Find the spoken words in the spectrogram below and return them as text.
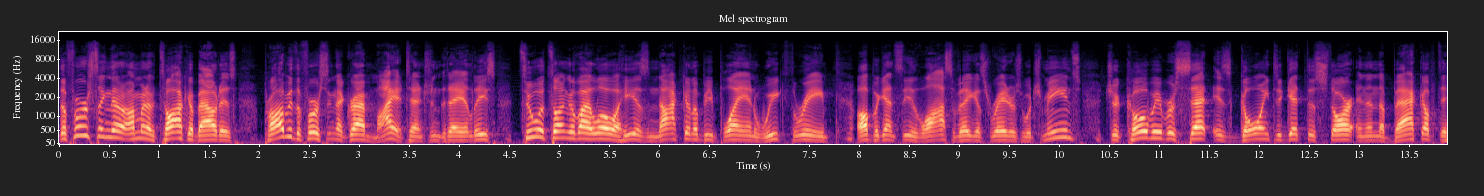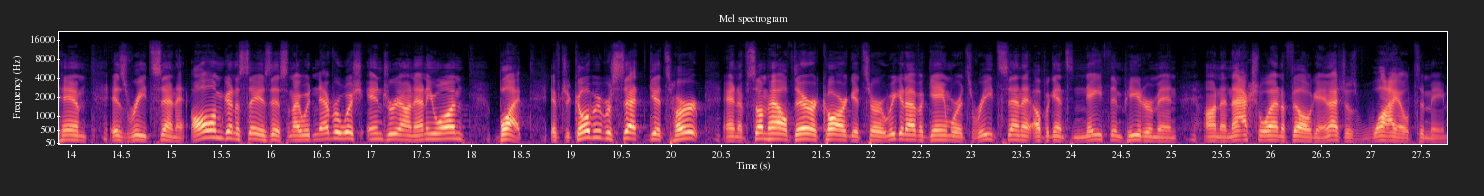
The first thing that I'm going to talk about is probably the first thing that grabbed my attention today, at least. Tua Tagovailoa, he is not going to be playing Week Three up against the Las Vegas Raiders, which means Jacoby Brissett is going to get the start, and then the backup to him is Reid Sinnett. All I'm going to say is this, and I would never wish injury on anyone, but if Jacoby Brissett gets hurt, and if somehow Derek Carr gets hurt, we could have a game where it's Reid Sinnett up against Nathan Peterman on an actual NFL game. That's just wild to me.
